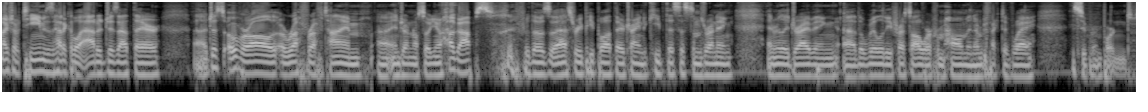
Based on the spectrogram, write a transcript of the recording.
Microsoft Teams has had a couple of outages out there. Uh, just overall, a rough, rough time uh, in general. So you know, Hug Ops for those S3 people out there trying to keep the systems running and really driving uh, the ability for us to all work from home in an effective way is super important.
